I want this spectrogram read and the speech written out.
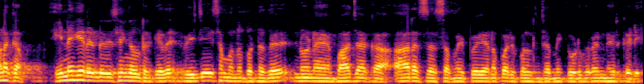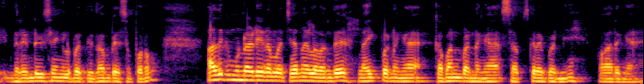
வணக்கம். இன்றைக்கி ரெண்டு விஷயங்கள் இருக்குது. விஜய் சம்மந்தப்பட்டது இன்னொன்று பாஜக ஆர்எஸ்எஸ் அமைப்பு எடப்பாடி பழனிசாமி கொடுக்குற நெருக்கடி. இந்த ரெண்டு விஷயங்களை பற்றி தான் பேச போகிறோம் அதுக்கு முன்னாடி நம்ம சேனலை வந்து லைக் பண்ணுங்கள் கமெண்ட் பண்ணுங்கள் சப்ஸ்கிரைப் பண்ணி பாருங்கள்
